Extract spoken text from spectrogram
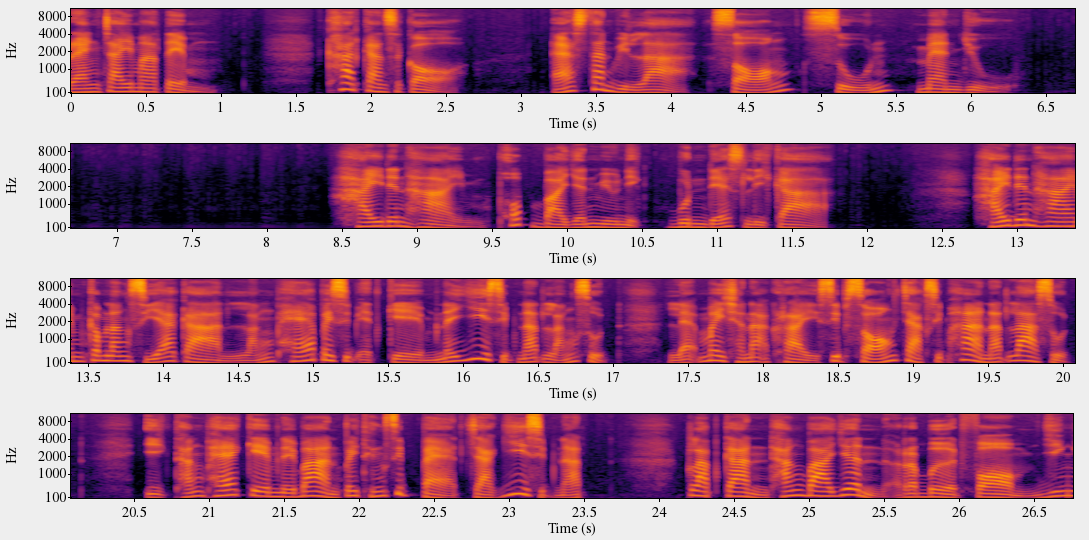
แรงใจมาเต็ม คาดการสกอร์แอสตันวิลล่า2 0 แมนยูไฮเดนไฮม์พบไบเย r นมิวนิกบุนเดสลีกาไฮเดนไฮม์กำลังเสียอาการหลังแพ้ไป 11 เกมใน 20 นัดหลังสุด และไม่ชนะใคร 12 จาก 15 นัดล่าสุด อีกทั้งแพ้เกมในบ้านไปถึง 18 จาก 20 นัด กลับกันทั้งบาเยินระเบิดฟอร์ม ยิง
